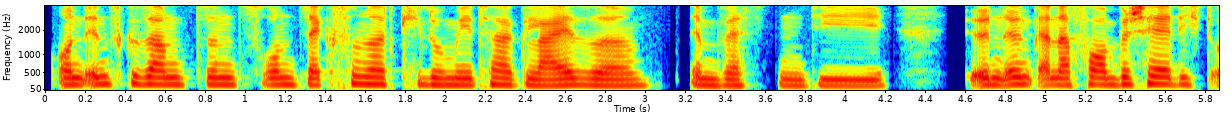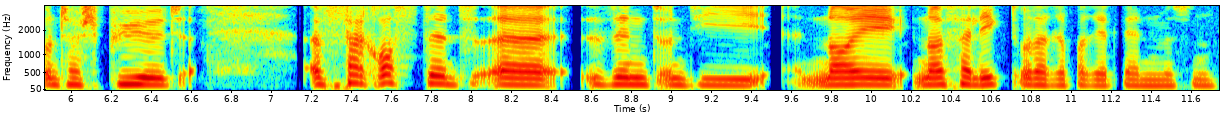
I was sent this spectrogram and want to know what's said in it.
Und insgesamt sind es rund 600 Kilometer Gleise im Westen, die in irgendeiner Form beschädigt, unterspült äh, verrostet äh, sind und die neu, neu verlegt oder repariert werden müssen.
